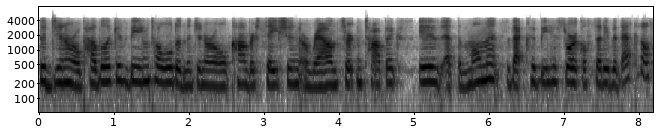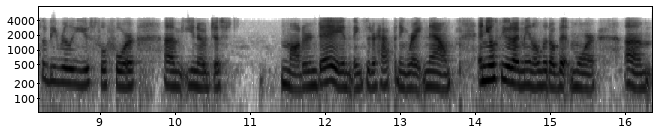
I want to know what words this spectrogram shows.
the general public is being told and the general conversation around certain topics is at the moment. So that could be historical study, but that could also be really useful for, um, you know, just modern day and things that are happening right now. And you'll see what I mean a little bit more um,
